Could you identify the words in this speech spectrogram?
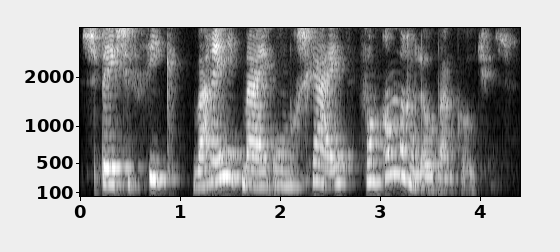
specifiek waarin ik mij onderscheid van andere loopbaancoaches.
